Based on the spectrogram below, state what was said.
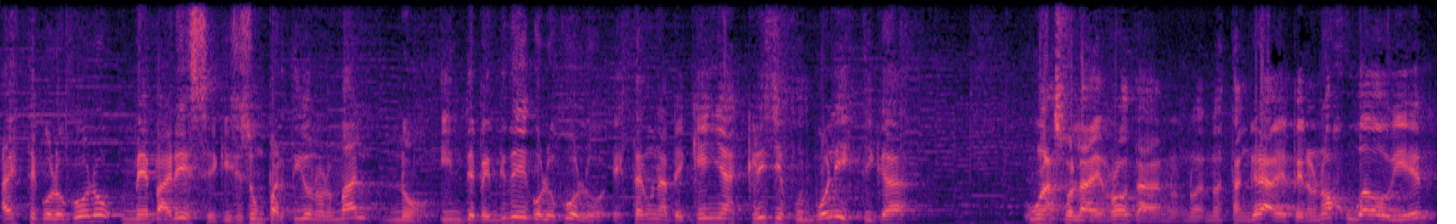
a este Colo Colo? Me parece que si es un partido normal, no. Independiente de Colo Colo está en una pequeña crisis futbolística, una sola derrota no, es tan grave, pero no ha jugado bien,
